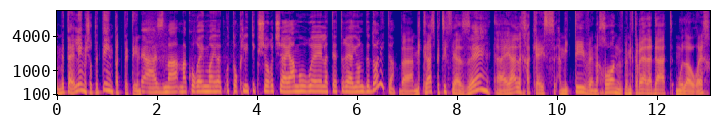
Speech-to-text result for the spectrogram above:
מטיילים, משוטטים, פטפטים. אז מה, מה קורה עם אותו כלי תקשורת שהיה אמור אה, לתת ראיון גדול איתה? במקרה הספציפי הזה, היה לך קייס אמיתי ונכון ומתקבל על הדעת מול העורך.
